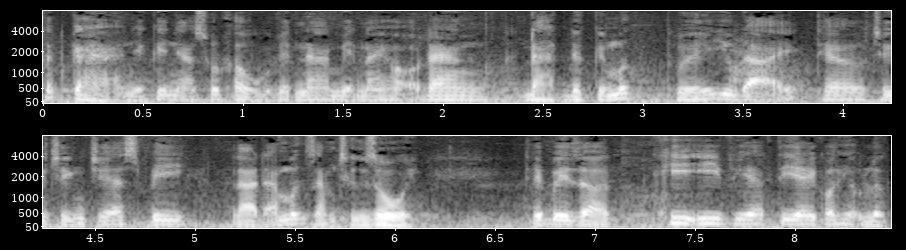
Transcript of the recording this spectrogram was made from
tất cả những cái nhà xuất khẩu của Việt Nam hiện nay họ đang đạt được cái mức thuế ưu đãi theo chương trình GSP là đã mức giảm trừ rồi. Thế bây giờ khi EVFTA có hiệu lực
